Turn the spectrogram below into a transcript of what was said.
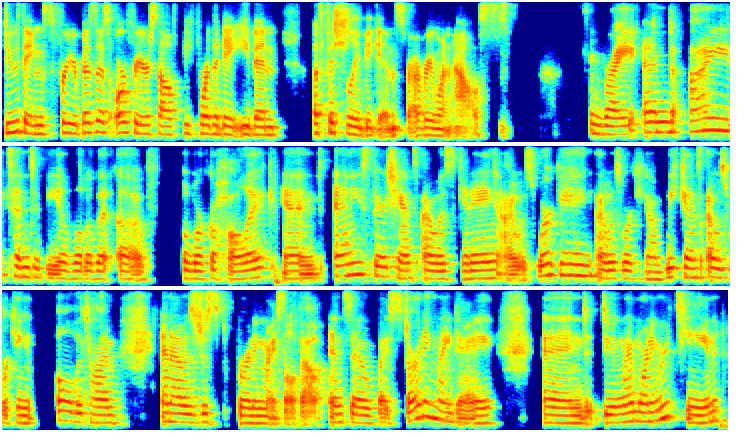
do things for your business or for yourself before the day even officially begins for everyone else. Right. And I tend to be a little bit of a workaholic and any spare chance I was getting, I was working, I was working on weekends, I was working all the time, and I was just burning myself out. And so by starting my day and doing my morning routine,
